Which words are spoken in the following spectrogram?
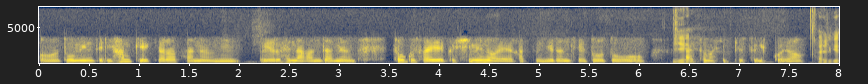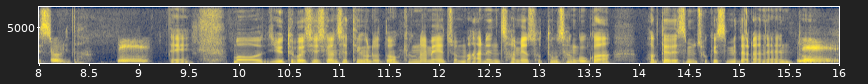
어, 도민들이 함께 결합하는 의회를 해나간다면 서구 사회의 그 시민의회 같은 이런 제도도 예. 활성화시킬 수 있고요. 알겠습니다. 네, 네. 뭐 유튜브 실시간 채팅으로도 경남에 좀 많은 참여 소통 창구가 확대됐으면 좋겠습니다라는 또 네,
